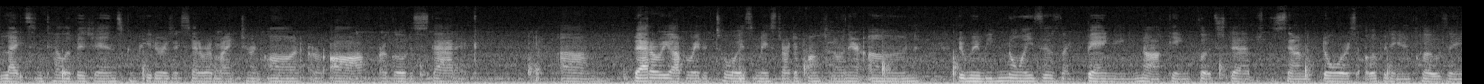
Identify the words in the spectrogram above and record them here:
lights and televisions, computers, etc. might turn on or off or go to static. Um, battery operated toys may start to function on their own. There may be noises like banging, knocking, footsteps, the sound of doors opening and closing,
